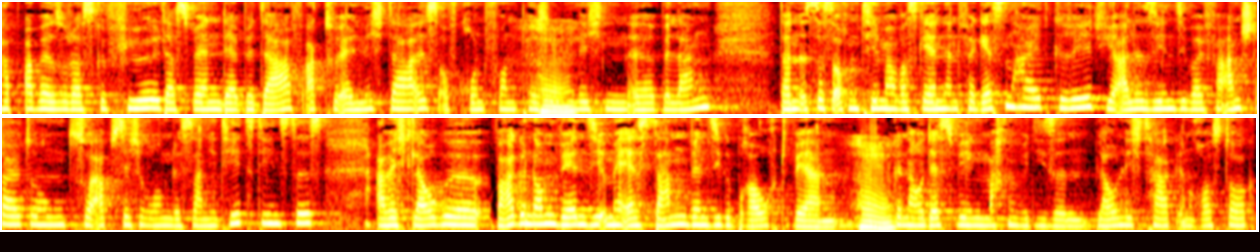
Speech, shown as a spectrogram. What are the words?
habe aber so das Gefühl, dass wenn der Bedarf aktuell nicht da ist, aufgrund von persönlichen äh, Belangen, dann ist das auch ein Thema, was gerne in Vergessenheit gerät. Wir alle sehen sie bei Veranstaltungen zur Absicherung des Sanitätsdienstes. Aber ich glaube, wahrgenommen werden sie immer erst dann, wenn sie gebraucht werden. Hm. Genau deswegen machen wir diesen Blaulichttag in Rostock,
